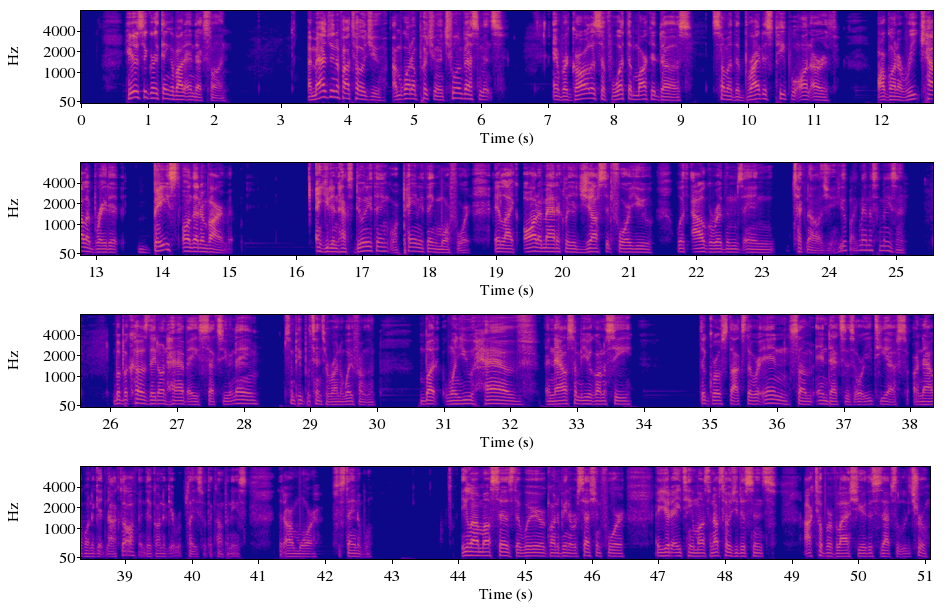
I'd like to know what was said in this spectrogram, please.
Here's the great thing about an index fund. Imagine if I told you I'm going to put you in two investments, and regardless of what the market does, some of the brightest people on earth are going to recalibrate it based on that environment. And you didn't have to do anything or pay anything more for it. It like automatically adjusted for you with algorithms and technology. You're like, man, that's amazing. But because they don't have a sexier name, some people tend to run away from them. But when you have, and now some of you are going to see the growth stocks that were in some indexes or ETFs are now going to get knocked off and they're going to get replaced with the companies that are more sustainable. Elon Musk says that we're going to be in a recession for a year to 18 months. And I've told you this since October of last year. This is absolutely true.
